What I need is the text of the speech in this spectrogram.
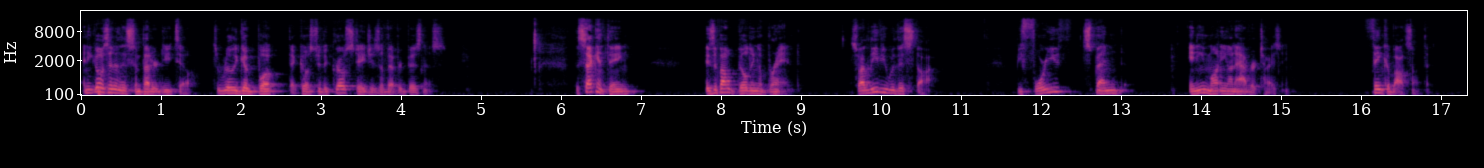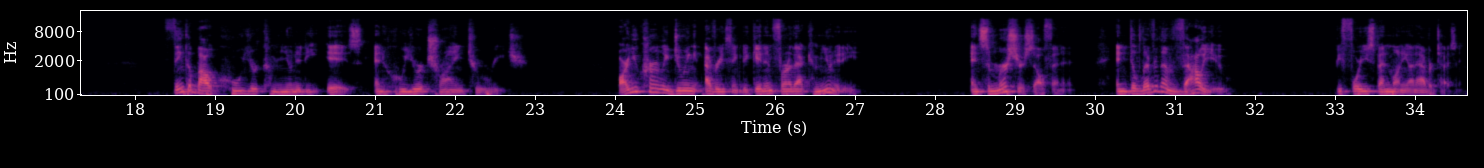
And he goes into this in better detail. It's a really good book that goes through the growth stages of every business. The second thing is about building a brand. So I leave you with this thought. Before you spend any money on advertising, think about something. Think about who your community is and who you're trying to reach. Are you currently doing everything to get in front of that community and submerge yourself in it and deliver them value before you spend money on advertising?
